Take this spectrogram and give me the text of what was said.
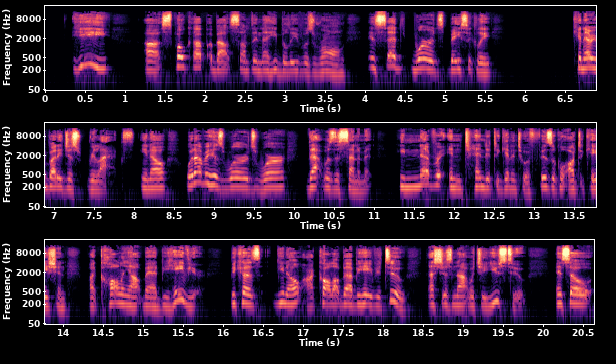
he uh, spoke up about something that he believed was wrong and said words basically can everybody just relax? You know whatever his words were that was the sentiment. He never intended to get into a physical altercation by calling out bad behavior because you know i call out bad behavior too. That's just not what you're used to. And so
